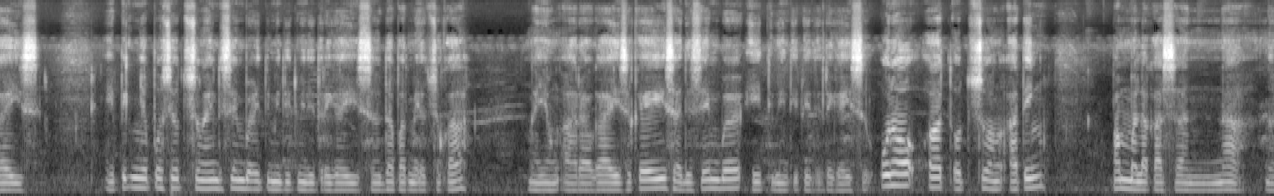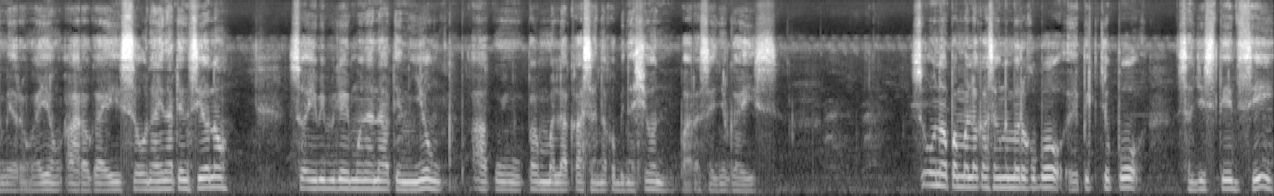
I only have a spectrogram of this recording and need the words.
guys. I-pick nyo po si 8 ngayong December 8, 2023 guys. So dapat may 8 ka ngayong araw guys. Okay sa December 8, 2023 guys. So, uno at 8 ang ating pamalakasan na numero ngayong araw guys. So unahin natin si uno. So ibibigay muna natin yung aking pamalakasan na kombinasyon para sa inyo guys. So una pamalakasang numero ko po i-picture po suggested si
